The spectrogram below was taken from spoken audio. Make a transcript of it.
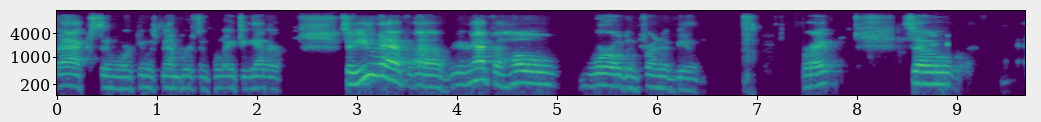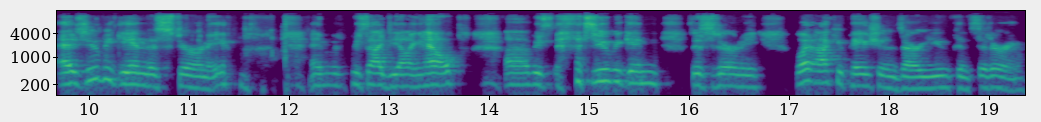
facts and working with numbers and pulling together. So you have uh, you have the whole world in front of you, right? So as you begin this journey, and besides yelling help, uh, as you begin this journey, what occupations are you considering?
